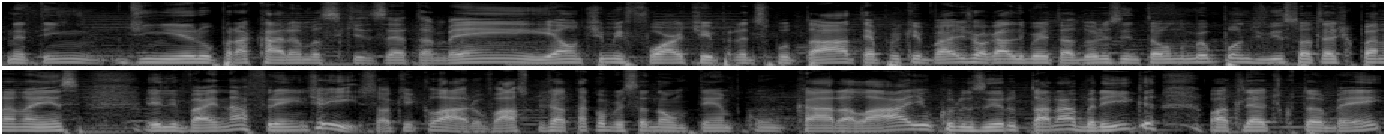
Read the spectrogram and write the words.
né? Tem dinheiro pra caramba se quiser também. E é um time forte aí pra disputar, até porque vai jogar Libertadores. Então, no meu ponto de vista, o Atlético Paranaense ele vai na frente aí. Só que, claro, o Vasco já tá conversando há um tempo com o cara lá e o Cruzeiro tá na briga. O Atlético também,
